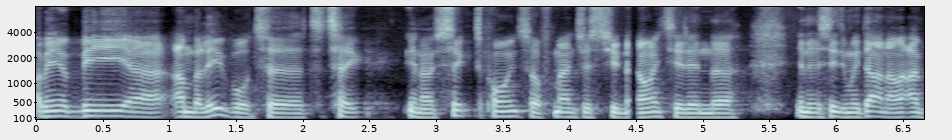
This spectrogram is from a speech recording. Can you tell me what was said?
I mean, it would be uh, unbelievable to to take you know six points off Manchester United in the in the season we've done. I,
